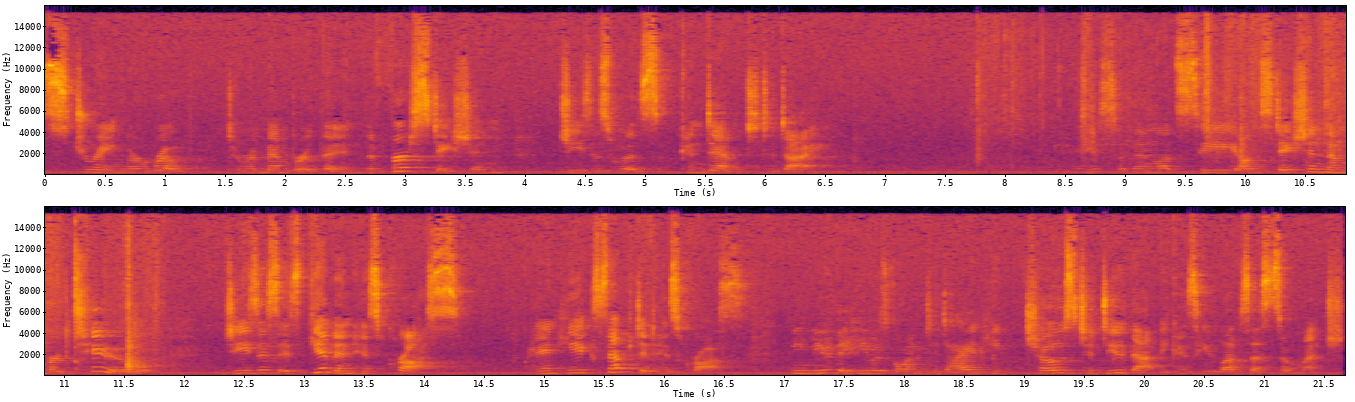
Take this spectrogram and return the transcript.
string or rope to remember that in the first station, Jesus was condemned to die. Okay, so then let's see, on station number two, Jesus is given his cross. Okay, and he accepted his cross. He knew that he was going to die, and he chose to do that because he loves us so much.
